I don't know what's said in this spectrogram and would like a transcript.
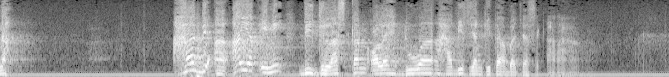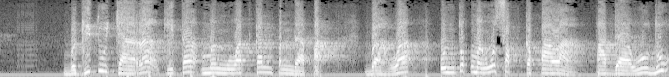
Nah, hadi, ayat ini dijelaskan oleh dua hadis yang kita baca sekarang. Begitu cara kita menguatkan pendapat bahwa untuk mengusap kepala pada wudhu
